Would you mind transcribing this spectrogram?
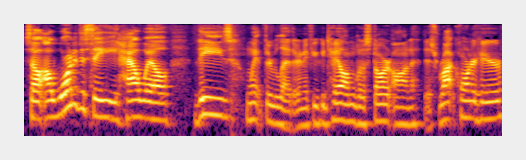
So I wanted to see how well these went through leather. And if you can tell, I'm going to start on this right corner here.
